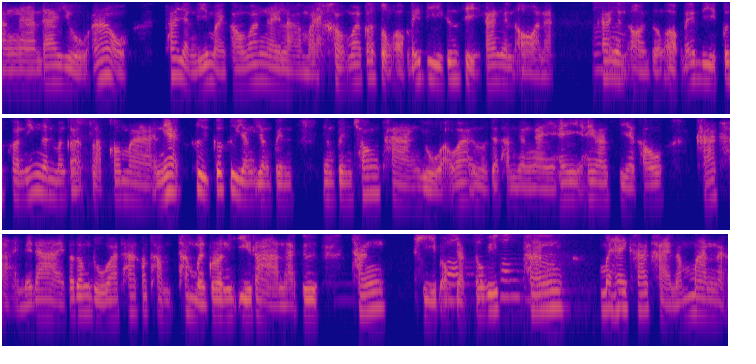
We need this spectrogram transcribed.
ลังงานได้อยู่อ้าวถ้าอย่างนี้หมายความว่าไงล่ะหมายความว่าก็ส่งออกได้ดีขึ้นสิค่าเงินอ่อนอะ ค่าเงินอ่อนส่งออกได้ดีปุ๊บคราวนี้เงินมันก็กลับเข้ามาอันเนี้ยคือก็คือยังยังเป็นยังเป็นช่องทางอยู่อะว่าเออจะทำยังไงให้ให้รัสเซียเขาค้าขายไม่ได้ ก็ต้องดูว่าถ้าเขาทำทำเหมือนกรณีอิหร่านอะคือ ทั้งถีบออกจากสวิตบล็อกทุกช่องทางทั้งไม่ให้ค้าขายน้ำมันอะ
